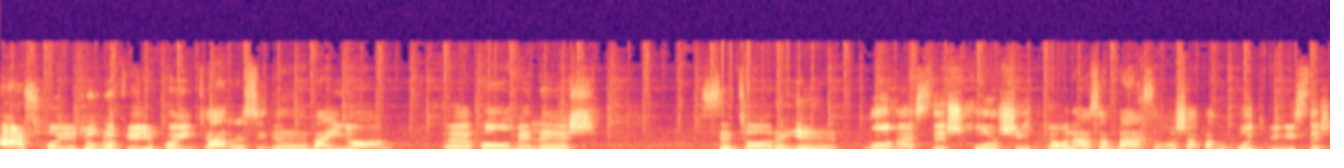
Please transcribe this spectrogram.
ارزهای جغرافیایی پایین تر رسیده و اینا هم عاملش ستاره ما هستش خورشید که حالا اصلا بحث ما شفق قطبی نیستش.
